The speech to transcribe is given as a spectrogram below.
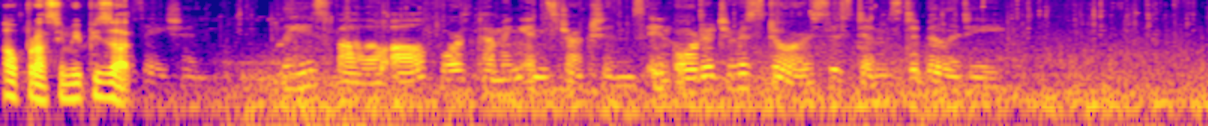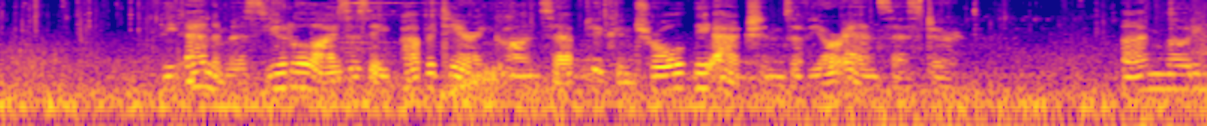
ao próximo episódio. Please follow all forthcoming instructions in order to restore system stability. The Animus utilizes a puppeteering concept to control the actions of your ancestor. I'm loading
